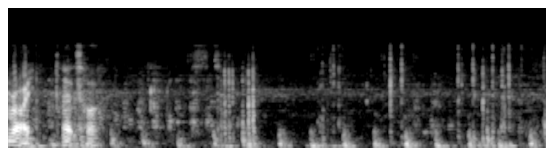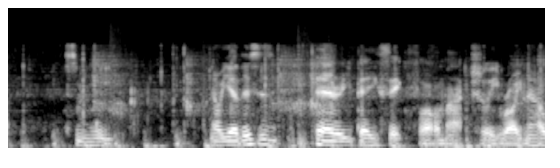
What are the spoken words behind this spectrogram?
Right, that's all. Some wheat. Oh yeah, this is very basic farm actually right now.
